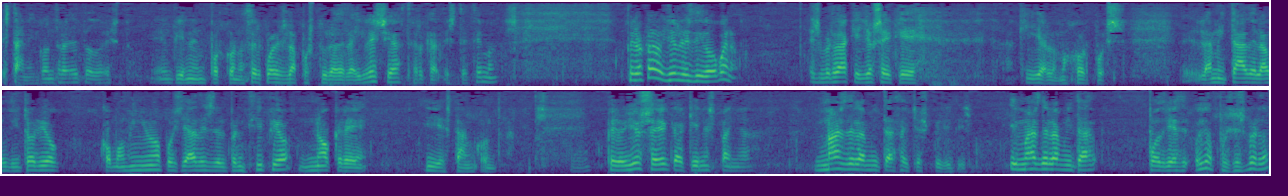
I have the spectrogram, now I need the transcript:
están en contra de todo esto. Eh, vienen por conocer cuál es la postura de la Iglesia acerca de este tema. Pero claro, yo les digo, bueno, es verdad que yo sé que aquí a lo mejor pues la mitad del auditorio como mínimo pues ya desde el principio no cree y está en contra. Pero yo sé que aquí en España más de la mitad ha hecho espiritismo y más de la mitad podría decir, oiga, pues es verdad,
